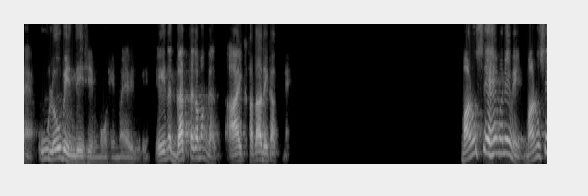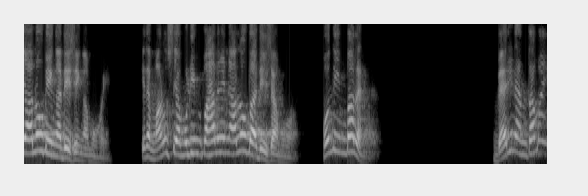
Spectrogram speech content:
නෑ ඌ ලෝභයෙන් දේශයෙන් මොහෙම ඇවිල්ලා තියෙන්නේ. ඒ ඉඳ ගත්ත ගමන් ගත්තා. ආයි කතා දෙකක් නෑ. මිනිස්සු එහෙම නෙමෙයි. මිනිස්සු අලෝභයෙන් ආදේශයෙන් අමෝහයෙන්. එහෙනම් මිනිස්සයා මුලින්ම පහළ වෙන්නේ අලෝභ ආදේශ අමෝහ. හොඳින් බලනවා. බැරි නම් තමයි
